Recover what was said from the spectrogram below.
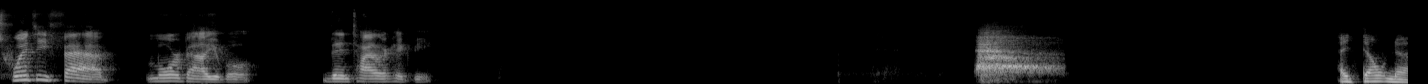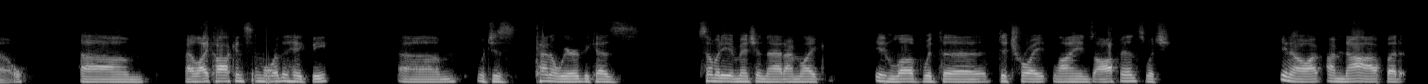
20 FAAB more valuable than Tyler Higbee? I don't know. Um, I like Hockenson more than Higbee, um, which is kind of weird because somebody had mentioned that I'm like in love with the Detroit Lions offense, which you know I, I'm not, but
